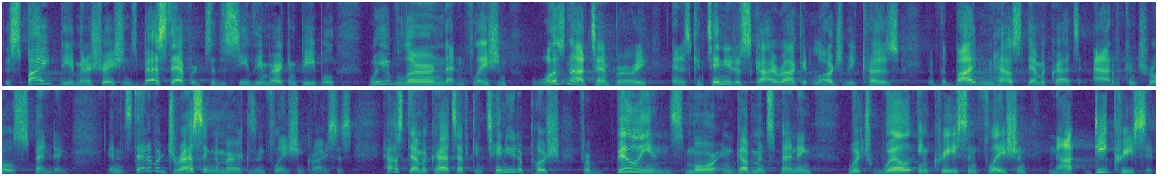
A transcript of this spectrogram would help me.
Despite the administration's best efforts to deceive the American people, we have learned that inflation was not temporary and has continued to skyrocket largely because of the Biden House Democrats' out of control spending. And instead of addressing America's inflation crisis, House Democrats have continued to push for billions more in government spending, which will increase inflation, not decrease it.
